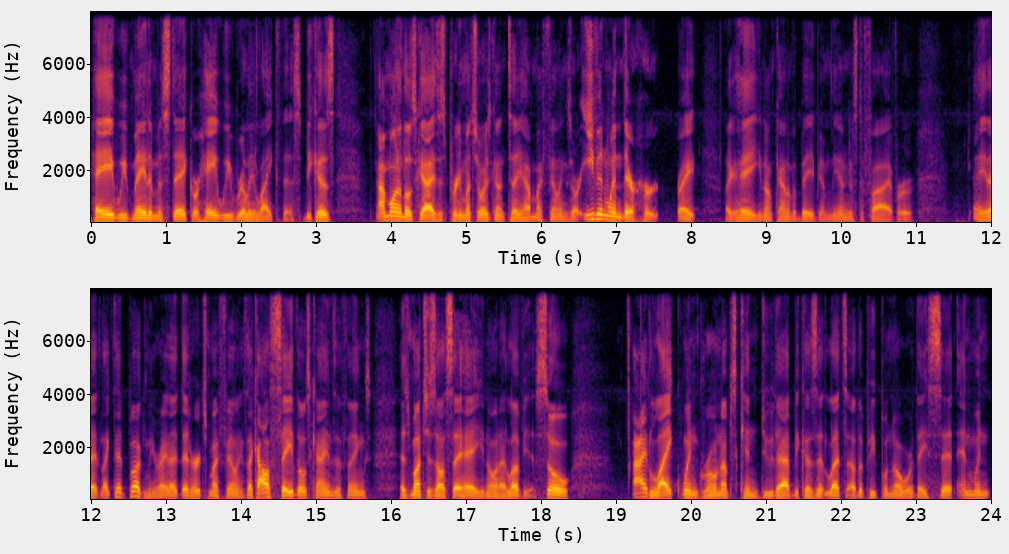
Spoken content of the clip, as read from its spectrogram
"Hey, we've made a mistake," or "Hey, we really like this," because I'm one of those guys that's pretty much always going to tell you how my feelings are, even when they're hurt. Right? like, hey, you know, I'm kind of a baby. I'm the youngest of five, or hey, that like that bugged me, right? That, that hurts my feelings. Like I'll say those kinds of things as much as I'll say, hey, you know what, I love you. So I like when grown-ups can do that because it lets other people know where they sit. And when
